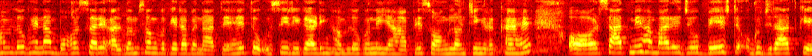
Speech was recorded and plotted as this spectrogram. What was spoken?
हम लोग है ना बहुत सारे एल्बम सॉन्ग वगैरह बनाते हैं तो उसी रिगार्डिंग हम लोगों ने यहाँ पे सॉन्ग लॉन्चिंग रखा है। और साथ में हमारे जो बेस्ट गुजरात के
